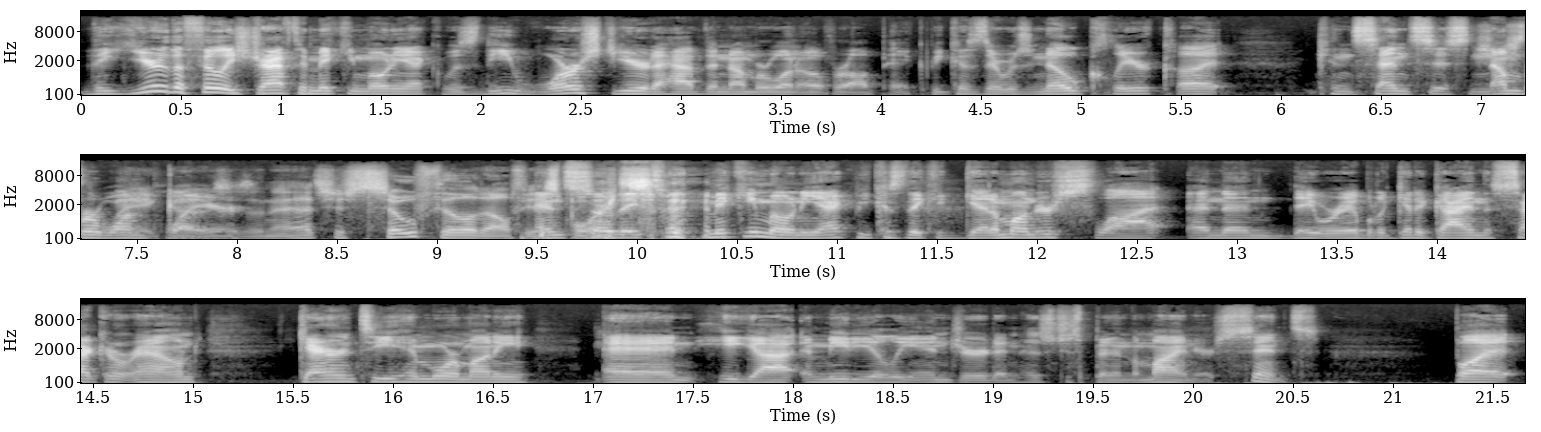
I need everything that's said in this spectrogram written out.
The year the Phillies drafted Mickey Moniak was the worst year to have the number one overall pick because there was no clear cut consensus number one goes, player. isn't it? That's just so Philadelphia And sports. so they took Mickey Moniak because they could get him under slot, and then they were able to get a guy in the second round, guarantee him more money, and he got immediately injured and has just been in the minors since. But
